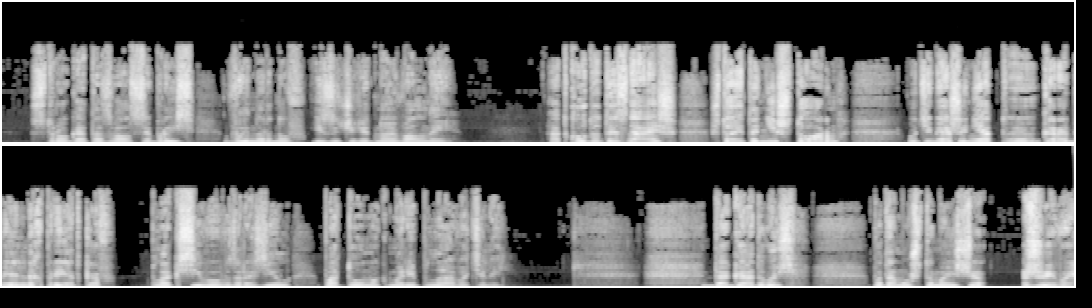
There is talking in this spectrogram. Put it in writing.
— строго отозвался Брысь, вынырнув из очередной волны. «Откуда ты знаешь, что это не шторм? У тебя же нет э, корабельных предков!» — плаксиво возразил потомок мореплавателей. «Догадываюсь, потому что мы еще живы!»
